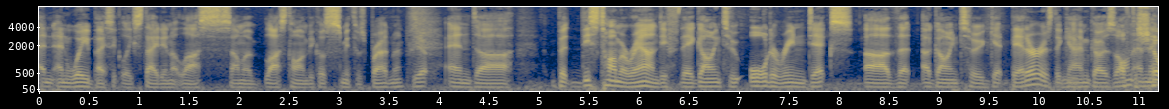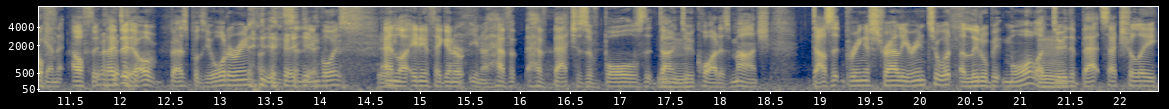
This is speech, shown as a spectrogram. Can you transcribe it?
and and we basically stayed in it last summer, last time because Smith was Bradman. Yep. And uh, but this time around, if they're going to order in decks uh, that are going to get better as the game goes on, Mm. the and shelf. they're going off the, they do. Oh, Baz puts the order in, and Yeah, sends an yeah. invoice, Yeah. and like even if they're going to you know have have batches of balls that don't Mhm. do quite as much. Does it bring Australia into it a little bit more? Like, do Mm. the bats actually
